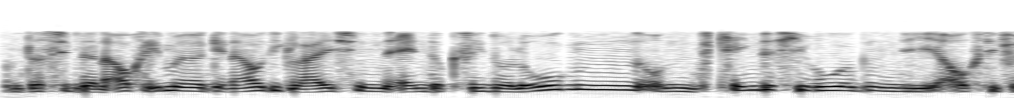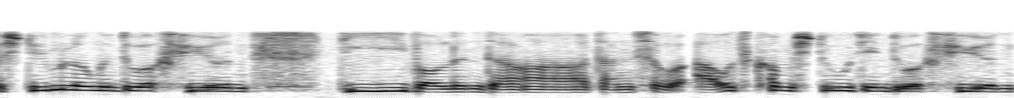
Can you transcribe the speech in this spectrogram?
Und das sind dann auch immer genau die gleichen Endokrinologen und Kinderchirurgen, die auch die Verstümmelungen durchführen. Die wollen da dann so Outcome-Studien durchführen.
